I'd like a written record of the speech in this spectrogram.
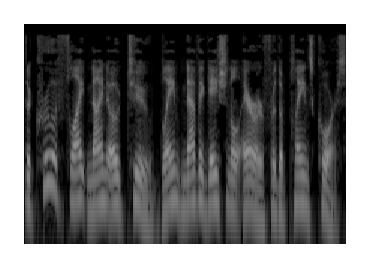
The crew of Flight 902 blamed navigational error for the plane's course.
